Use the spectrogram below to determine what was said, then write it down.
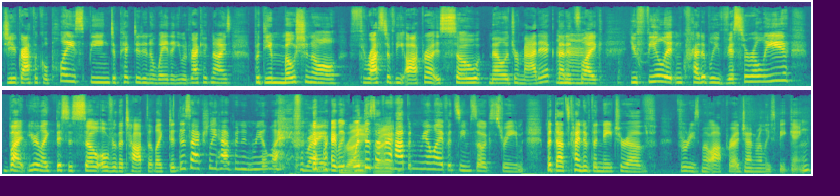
geographical place being depicted in a way that you would recognize, but the emotional thrust of the opera is so melodramatic that it's mm-hmm. like you feel it incredibly viscerally, but you're like, this is so over the top that like, did this actually happen in real life? Right. Like, would Right, this ever happen in real life? It seems so extreme, but that's kind of the nature of Verismo opera, generally speaking.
